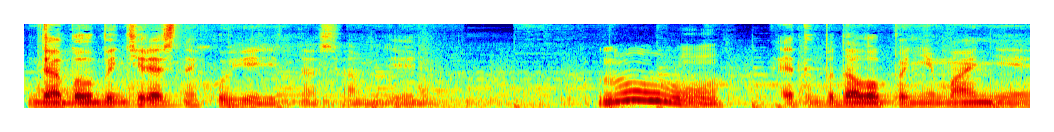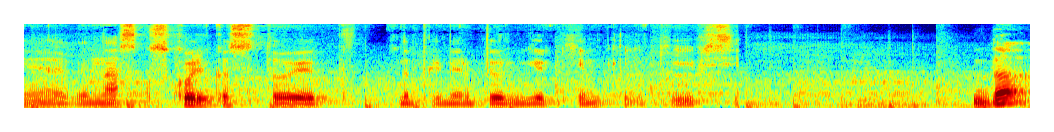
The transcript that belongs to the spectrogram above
Да, было бы интересно их увидеть на самом деле. Ну... Это бы дало понимание, насколько стоит, например, Burger King или KFC. Да,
